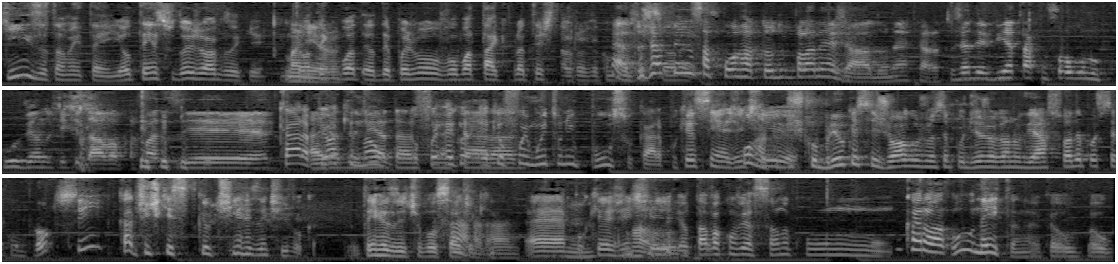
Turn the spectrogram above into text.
XV também tem. E eu tenho esses dois jogos aqui. Então eu, Maneiro. tenho que botar- eu depois vou, vou botar aqui pra testar, pra ver como É, tu já fez isso. essa porra todo planejado, né, cara? Tu já devia estar com fogo no cu vendo o que, que dava pra fazer. Cara, pior que não. tá Eu fui- assim, é, que, é que eu caralho. fui muito no impulso, cara. Porque assim, a gente. Porra, tu descobriu que esses jogos você podia jogar no VR só depois que você comprou? Sim, cara, esquecido que eu tinha Resident Evil, cara. Eu tenho Resident Evil 7 Caralho. aqui. É, porque a gente. Maluco. Eu tava conversando com um cara lá, o Nathan, né? Que é o, é o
